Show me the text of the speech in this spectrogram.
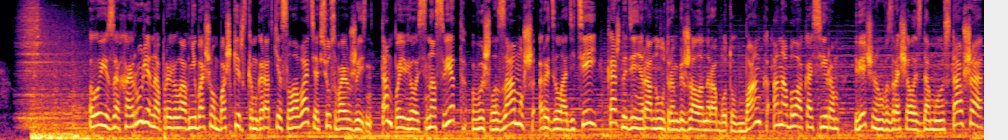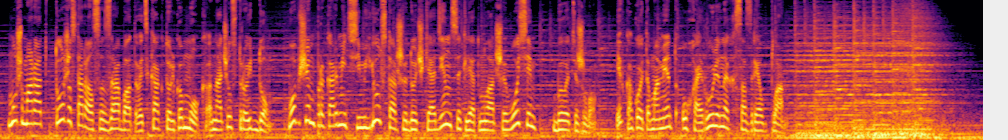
Луиза Хайрулина провела в небольшом башкирском городке Салавате всю свою жизнь. Там появилась на свет, вышла замуж, родила детей. Каждый день рано утром бежала на работу в банк, она была кассиром. Вечером возвращалась домой уставшая. Муж Марат тоже старался зарабатывать как только мог, начал строить дом. В общем, прокормить семью старшей дочки 11 лет, младшей 8 было тяжело. И в какой-то момент у Хайрулиных созрел план –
